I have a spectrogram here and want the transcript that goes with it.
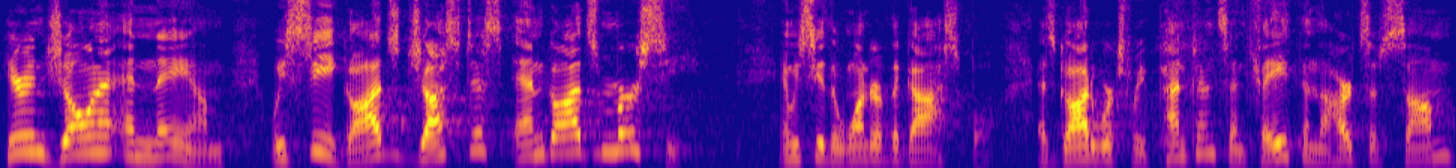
Here in Jonah and Nahum, we see God's justice and God's mercy. And we see the wonder of the gospel as God works repentance and faith in the hearts of some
